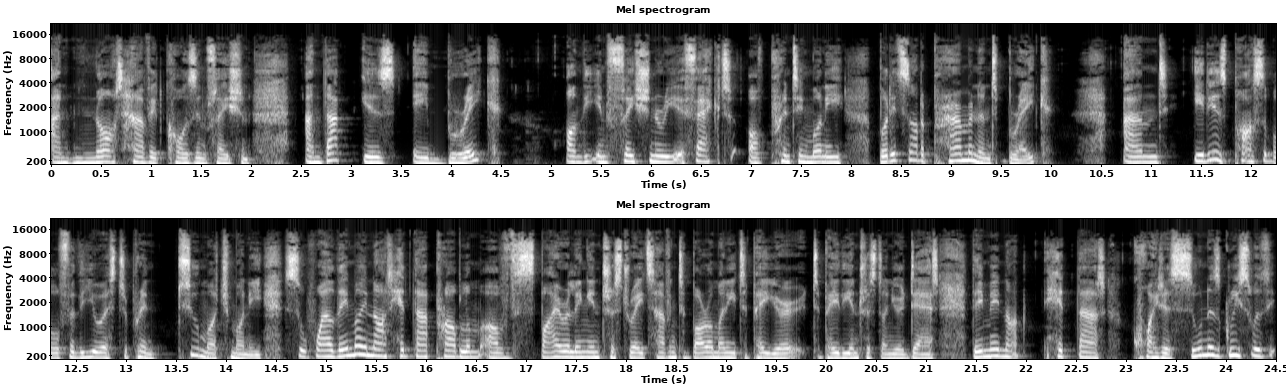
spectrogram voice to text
and not have it cause inflation. And that is a break on the inflationary effect of printing money, but it's not a permanent break. And it is possible for the US to print too much money. So while they might not hit that problem of spiraling interest rates, having to borrow money to pay your, to pay the interest on your debt, they may not hit that quite as soon as Greece would,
